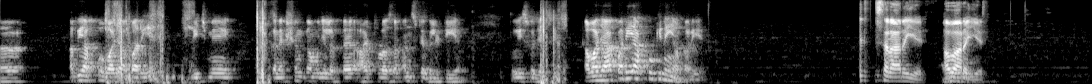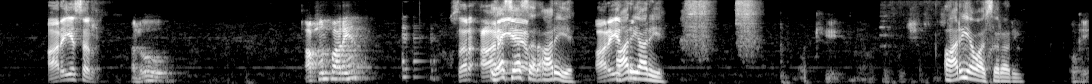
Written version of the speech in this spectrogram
अभी आपको आवाज़ आ पा रही है। बीच में कनेक्शन का मुझे लगता है आज थोड़ा सा अनस्टेबिलिटी है तो इस वजह से। आवाज़ आ पा रही है आपको कि नहीं आ पा रही है? सर आ रही है। अब आ रही है। आ रही है सर। हेलो। आप सुन पा रहे हैं? सर आ रही यस यस सर आ रही है। आ रही है आ रही आ रही है। ओके आ रही आवाज़ सर आ रही ओके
